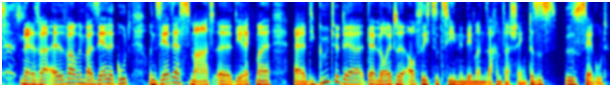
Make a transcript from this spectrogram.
Nein, das war, das war auf jeden Fall sehr, sehr gut und sehr, sehr smart, äh, direkt mal äh, die Güte der, der Leute auf sich zu ziehen, indem man Sachen verschenkt. Das ist, das ist sehr gut.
